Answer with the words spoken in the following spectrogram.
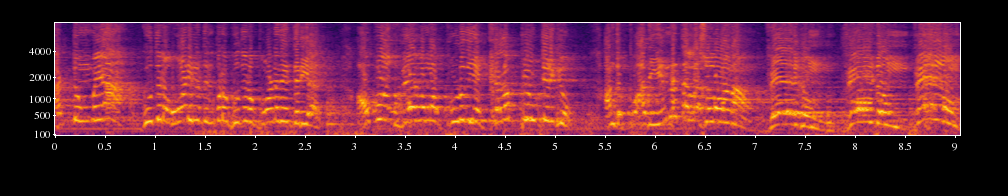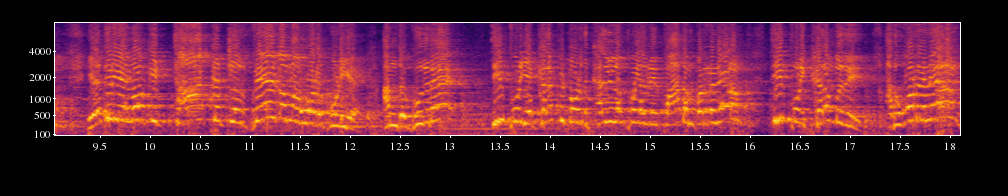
கட்டுமையா குதிரை ஓடினதுக்கு அப்புறம் குதிரை போனதே தெரியாது. அவ்வளவு வேகமா புழுதியை கிளப்பி விட்டிருக்கும். அந்த அது என்னத்தெல்லாம் சொல்லுவானா? வேகம் வேகம் வேகம். எதிரியை நோக்கி டாக்கெட்ல வேகமா ஓடக்கூடிய அந்த குதிரை தீப்பொறியை கிளப்பி போனது கல்லில போய் அதனுடைய பாதம் படுற நேரம் தீப்பொறி கிளம்புது. அது ஓடுற நேரம்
